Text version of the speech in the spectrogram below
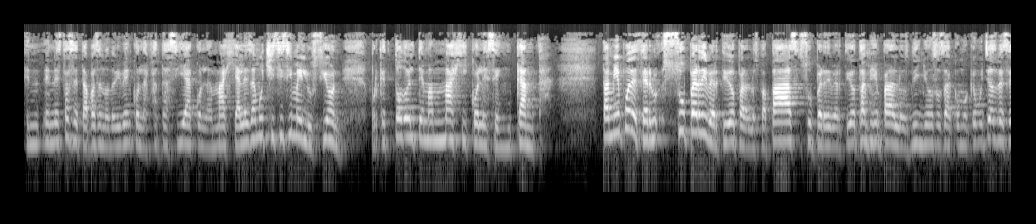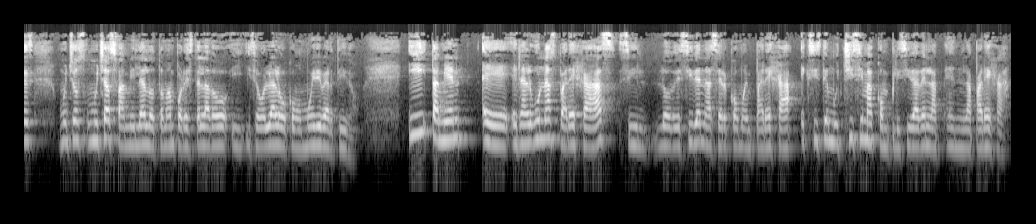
en, en, estas etapas en donde viven con la fantasía, con la magia, les da muchísima ilusión, porque todo el tema mágico les encanta. También puede ser súper divertido para los papás, súper divertido también para los niños, o sea, como que muchas veces muchos, muchas familias lo toman por este lado y, se vuelve algo como muy divertido. Y también eh, en algunas parejas, si lo deciden hacer como en pareja, existe muchísima complicidad en la, en la pareja,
